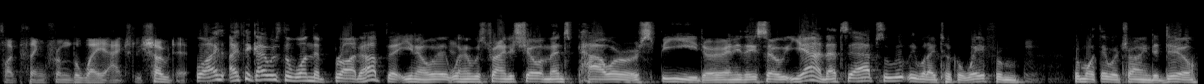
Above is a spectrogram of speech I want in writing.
type thing from the way it actually showed it? Well, I, I think I was the one that brought up that you know when it was trying to show immense power or speed or anything. So yeah, that's absolutely what I took away from from what they were trying to do.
